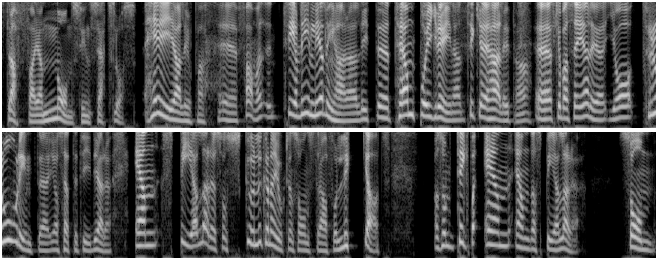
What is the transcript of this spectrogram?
straffar jag någonsin sett slås. Hej allihopa! Eh, fan vad trevlig inledning här, lite tempo i grejerna, tycker jag är härligt. Ja. Eh, ska bara säga det, jag tror inte jag sett det tidigare. En spelare som skulle kunna gjort en sån straff och lyckats, alltså om du tänker på en enda spelare som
